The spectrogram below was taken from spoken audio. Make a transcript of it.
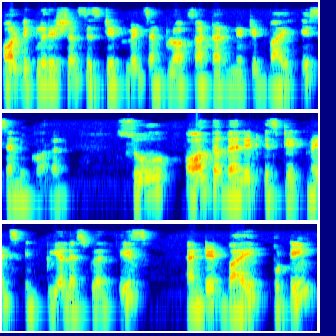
All declarations, statements and blocks are terminated by a semicolon. So all the valid statements in PLSQL is ended by putting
